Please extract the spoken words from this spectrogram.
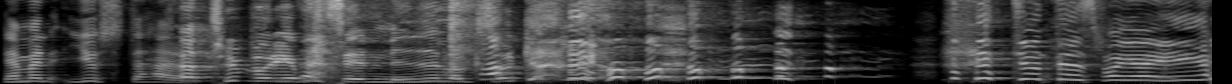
Nej, men just det här... Att du börjar bli senil också kanske. vet jag inte ens vad jag är.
